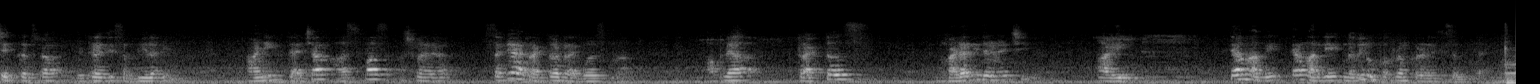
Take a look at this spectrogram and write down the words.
शेतकचरा भेटण्याची संधी राहील आणि त्याच्या आसपास असणाऱ्या सगळ्या ट्रॅक्टर ड्रायव्हर्सना आपल्या ट्रॅक्टर्स भाड्याने देण्याची आणि त्या मागे त्या मार्गे एक नवीन उपक्रम करण्याची संधी आहे.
